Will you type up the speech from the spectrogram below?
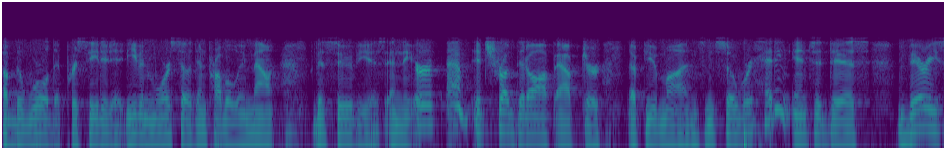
of the world that preceded it, even more so than probably Mount Vesuvius. And the Earth, eh, it shrugged it off after a few months. And so we're heading into this very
